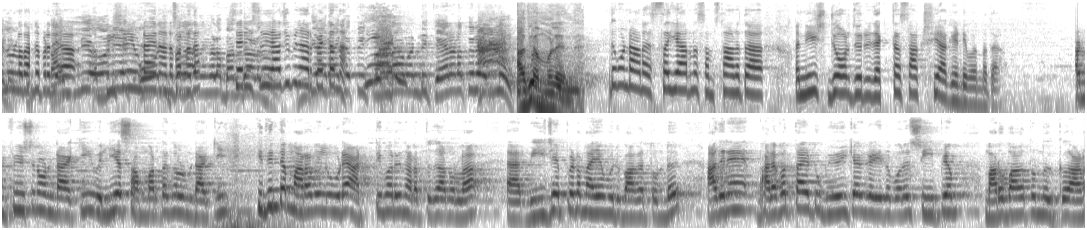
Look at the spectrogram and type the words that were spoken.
എന്നുള്ളതാണ് ഭീഷണി ഉണ്ടായെന്നാണ് പറഞ്ഞത്. ശരി ശ്രീ രാജു പിന്നാർ പെട്ടെന്ന്. അത് നമ്മൾ തന്നെ. എന്തുകൊണ്ടാണ് എസ് ഐ ആറിന് സംസ്ഥാനത്ത് അനീഷ് ജോർജ് ഒരു രക്തസാക്ഷിയാകേണ്ടി വന്നത്. കൺഫ്യൂഷൻ ഉണ്ടാക്കി വലിയ സമ്മർദ്ദങ്ങൾ ഉണ്ടാക്കി ഇതിന്റെ മറവിലൂടെ അട്ടിമറി നടത്തുക എന്നുള്ള ബി ജെ പിയുടെ നയം ഒരു ഭാഗത്തുണ്ട്. അതിനെ ഫലവത്തായിട്ട് ഉപയോഗിക്കാൻ കഴിയുന്ന പോലെ സി പി എം മറുഭാഗത്ത് നിൽക്കുകയാണ്.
